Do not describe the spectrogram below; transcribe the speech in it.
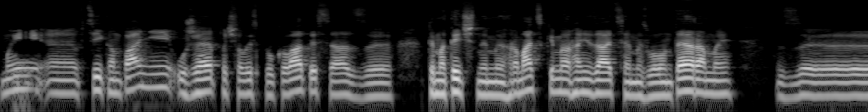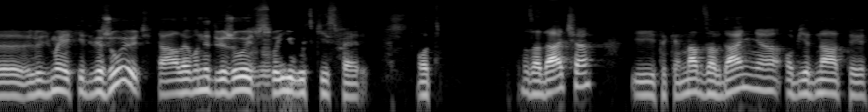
ми е, в цій кампанії вже почали спілкуватися з тематичними громадськими організаціями, з волонтерами, з е, людьми, які двіжують, та, але вони двіжують в своїй вузькій сфері. От задача і таке надзавдання об'єднати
